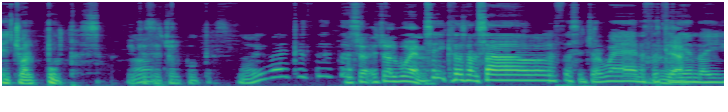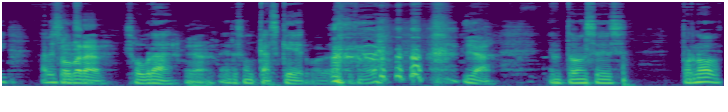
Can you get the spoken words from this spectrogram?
hecho al putas. ¿Y ¿no? qué se echó el putas? ¿No? Que estás- Hecho, hecho al bueno. Sí, que estás alzado, estás hecho al bueno, estás Ya. queriendo ahí a veces Sobrar. sobrar. Ya. Eres un casquero. Ya. Entonces, por no,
